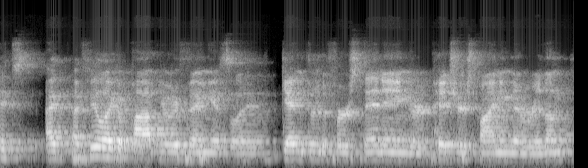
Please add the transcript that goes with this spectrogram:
It's I, I feel like a popular thing is like getting through the first inning or pitchers finding their rhythm.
